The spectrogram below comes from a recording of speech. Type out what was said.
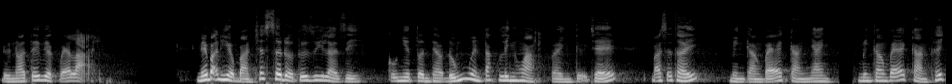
đừng nói tới việc vẽ lại. Nếu bạn hiểu bản chất sơ đồ tư duy là gì, cũng như tuân theo đúng nguyên tắc linh hoạt và hình tự chế, bạn sẽ thấy mình càng vẽ càng nhanh, mình càng vẽ càng thích.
